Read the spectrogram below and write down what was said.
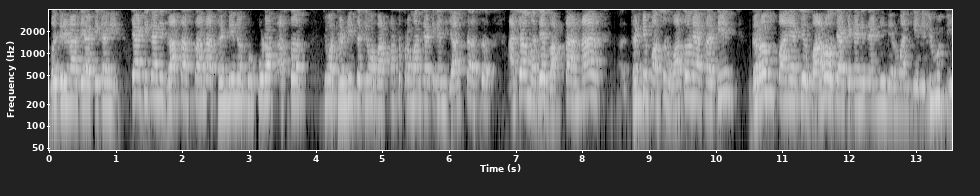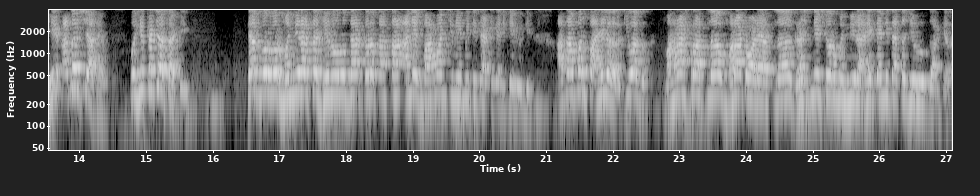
बद्रीनाथ या ठिकाणी. त्या ठिकाणी जात असताना थंडीनं कुडकुडत असतात किंवा थंडीचं किंवा बर्फाचं प्रमाण त्या ठिकाणी जास्त असतं. अशामध्ये भक्तांना थंडीपासून वाचवण्यासाठी गरम पाण्याचे बारव त्या ठिकाणी त्यांनी निर्माण केलेली होती. हे एक आदर्श आहे. मग हे कशासाठी? त्याचबरोबर मंदिराचा जीर्णोद्धार करत असताना अनेक बारवांची निर्मिती त्या ठिकाणी केली होती. आता आपण पाहिलं किंवा महाराष्ट्रातलं मराठवाड्यातलं घृष्णेश्वर मंदिर आहे त्यांनी त्याचा जीर्णोद्धार केला.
